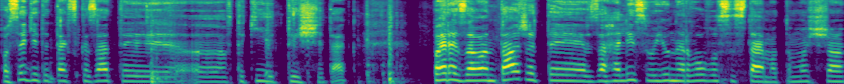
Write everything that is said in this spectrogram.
Посидіти, так сказати, е, в такій тиші, так? Перезавантажити взагалі свою нервову систему, тому що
